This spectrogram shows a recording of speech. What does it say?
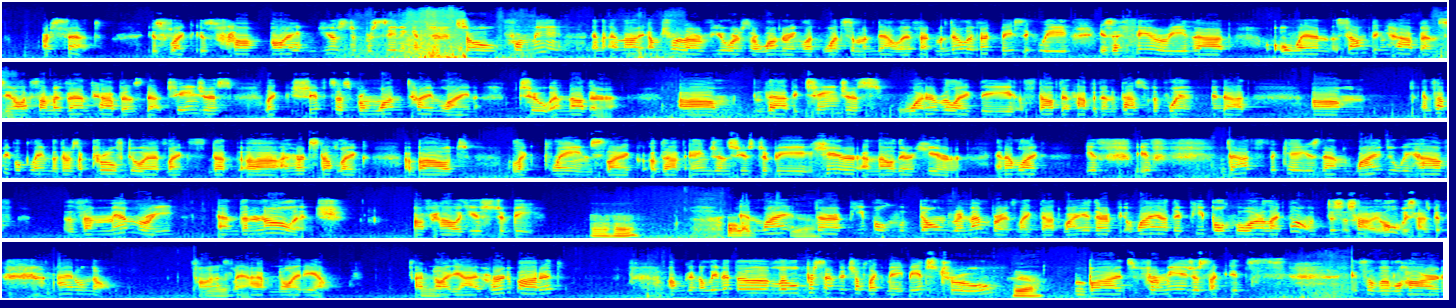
are set. It's like it's how i'm used to perceiving it. So for me and, and I, i'm sure our viewers are wondering like what's the mandela effect? Mandela effect basically is a theory that when something happens you know like some event happens that changes like shifts us from one timeline to another um, that it changes whatever like the stuff that happened in the past to the point that um, and some people claim that there's a proof to it like that uh, i heard stuff like about like planes like that engines used to be here and now they're here and i'm like if if that's the case then why do we have the memory and the knowledge of how it used to be Mm-hmm. Like, and why yeah. there are people who don't remember it like that? Why are there why are there people who are like no this is how it always has been. I don't know. Honestly i have no idea. I have no hmm. idea. I heard about it. I'm gonna leave it a little percentage of like maybe it's true. Yeah. but for me just like it's it's a little hard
